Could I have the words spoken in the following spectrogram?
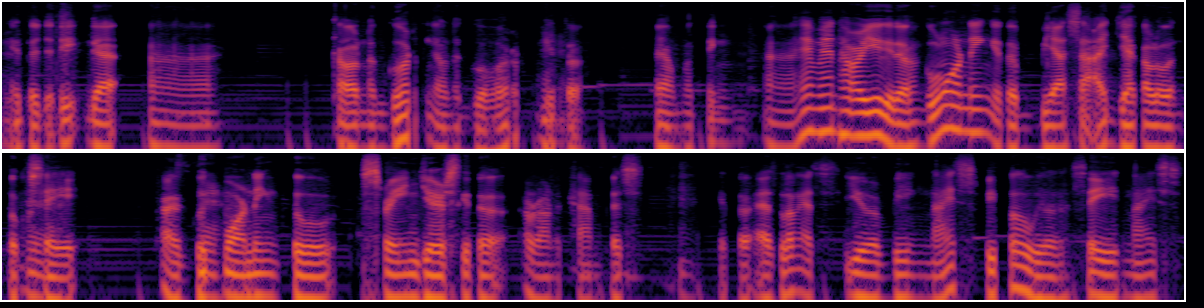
gitu jadi nggak uh, kalau negor tinggal negor Iya. gitu yang penting uh, hey man how are you gitu good morning gitu biasa aja kalau untuk Iya. say uh, good Iya. morning to strangers gitu around the campus gitu. As long as you're being nice people will say nice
